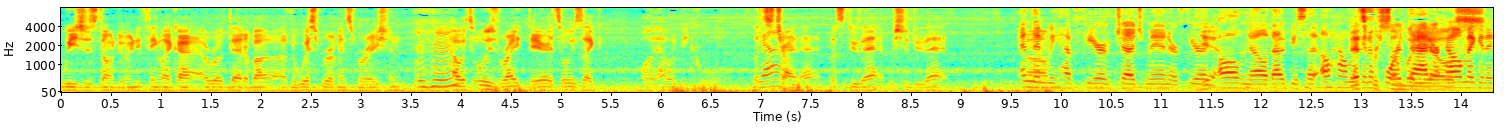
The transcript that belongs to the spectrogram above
we just don't do anything. Like I, I wrote that about uh, the whisper of inspiration. Mhm. How it's always right there. It's always like, oh, that would be cool. Let's Yeah. try that. Let's do that. We should do that. And then we Um, have fear of judgment or fear yeah. of, oh no, that would be so, oh, how am That's I going to afford that? somebody Or how am I going to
